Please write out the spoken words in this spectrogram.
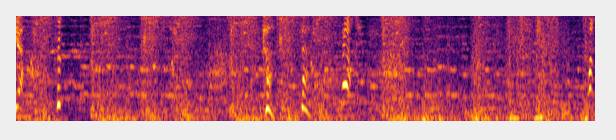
やっふっ。はっ。はっ。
